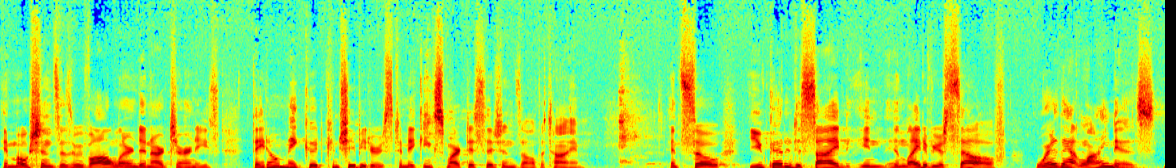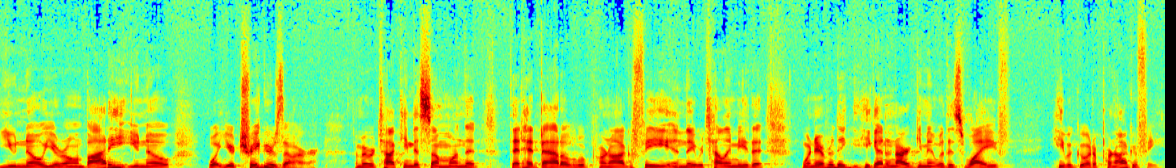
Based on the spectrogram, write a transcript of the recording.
emotions, as we've all learned in our journeys, they don't make good contributors to making smart decisions all the time. And so you've got to decide, in, in light of yourself, where that line is. You know your own body, you know what your triggers are. I remember talking to someone that, that had battled with pornography, and they were telling me that whenever they, he got an argument with his wife, he would go to pornography.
